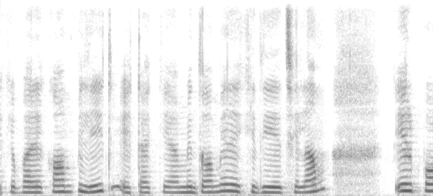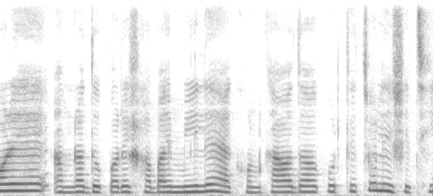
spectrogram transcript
একেবারে কমপ্লিট। এটাকে আমি দমে রেখে দিয়েছিলাম। এরপরে আমরা দুপুরে সবাই মিলে এখন খাওয়া দাওয়া করতে চলে এসেছি।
